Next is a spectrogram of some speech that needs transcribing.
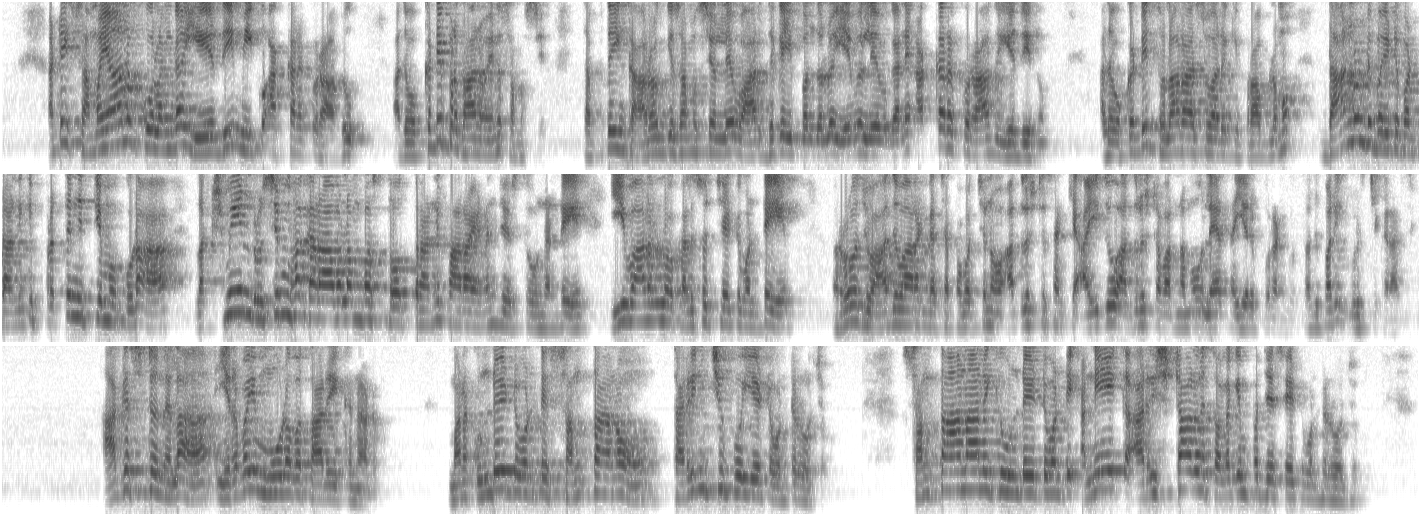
అంటే సమయానుకూలంగా ఏది మీకు అక్కరకు రాదు. అది ఒక్కటి ప్రధానమైన సమస్య. తప్పితే ఇంకా ఆరోగ్య సమస్యలు లేవు ఆర్థిక ఇబ్బందులు ఏమీ లేవు కానీ అక్కరకు రాదు ఏదీను. అది ఒకటి తులారాశి వారికి ప్రాబ్లము. దాని నుండి బయటపడడానికి ప్రతినిత్యము కూడా లక్ష్మీ నృసింహ కరావలంబ స్తోత్రాన్ని పారాయణం చేస్తూ ఉండండి. ఈ వారంలో కలిసి వచ్చేటువంటి రోజు ఆదివారంగా చెప్పవచ్చును. అదృష్ట సంఖ్య ఐదు అదృష్ట వర్ణము లేత ఎరుపు రంగు. తదుపరి వృశ్చిక రాశి. ఆగస్టు నెల ఇరవై మూడవ తారీఖు నాడు మనకుండేటువంటి సంతానం తరించిపోయేటువంటి రోజు. సంతానానికి ఉండేటువంటి అనేక అరిష్టాలను తొలగింపజేసేటువంటి రోజు.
